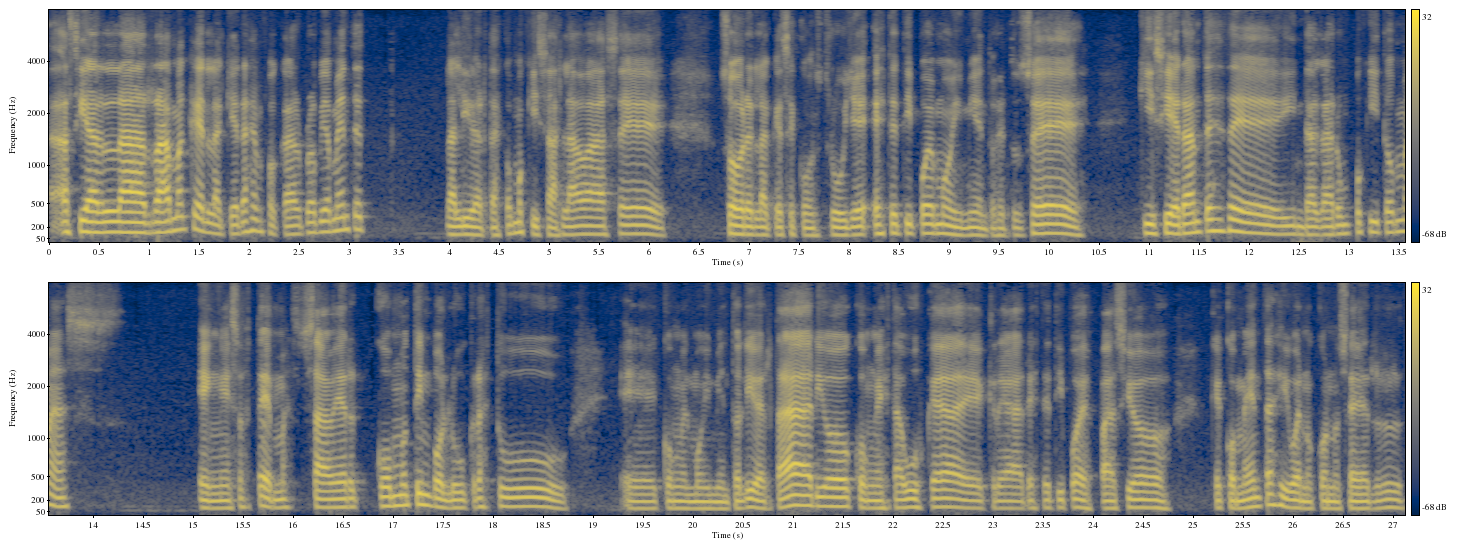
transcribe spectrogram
hacia la rama que la quieras enfocar propiamente, la libertad es como quizás la base sobre la que se construye este tipo de movimientos. Entonces, quisiera antes de indagar un poquito más en esos temas, saber cómo te involucras tú eh, con el movimiento libertario, con esta búsqueda de crear este tipo de espacios que comentas y bueno, conocer un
